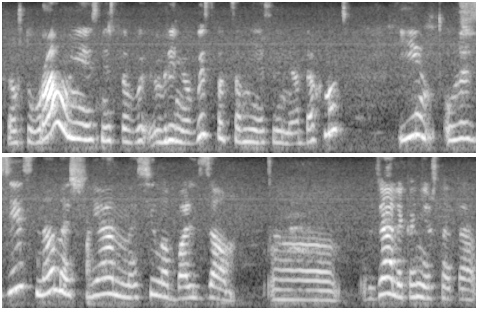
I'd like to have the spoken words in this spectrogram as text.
Потому что ура, у меня есть место, время выспаться, у меня есть время отдохнуть. И уже здесь на ночь я наносила бальзам. А, в идеале, конечно, это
